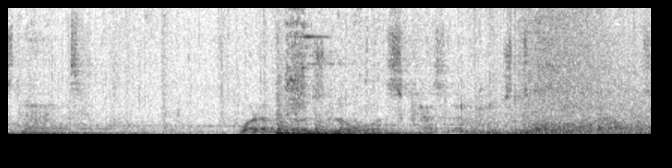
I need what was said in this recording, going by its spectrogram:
was that? One of those lords, Kazla keeps talking about.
